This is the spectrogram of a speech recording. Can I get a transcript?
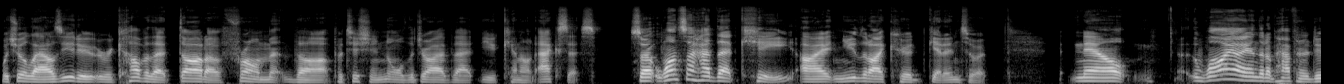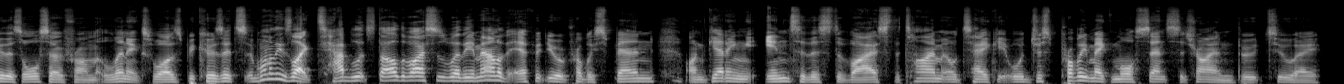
which allows you to recover that data from the partition or the drive that you cannot access. So once I had that key, I knew that I could get into it. Now, why I ended up having to do this also from Linux was because it's one of these like tablet style devices where the amount of effort you would probably spend on getting into this device, the time it would take, it would just probably make more sense to try and boot to a,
